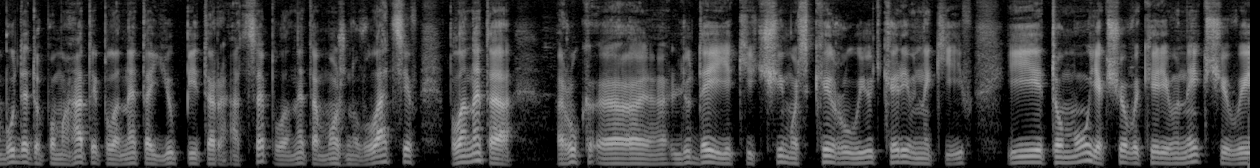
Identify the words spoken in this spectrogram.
буде допомагати планета Юпітер, а це планета можновладців, планета рук е, людей, які чимось керують, керівників. І тому, якщо ви керівник, чи ви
